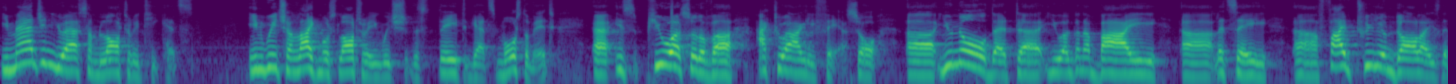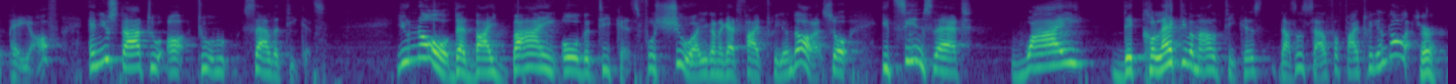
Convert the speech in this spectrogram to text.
Imagine you have some lottery tickets in which, unlike most lottery, in which the state gets most of it, uh, is pure sort of uh, actuarially fair. So uh, you know that uh, you are going to buy, uh, let's say, uh, $5 trillion is the payoff, and you start to, to sell the tickets you know that by buying all the tickets, for sure, you're going to get $5 trillion. So it seems that why the collective amount of tickets doesn't sell for $5 trillion. Sure.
